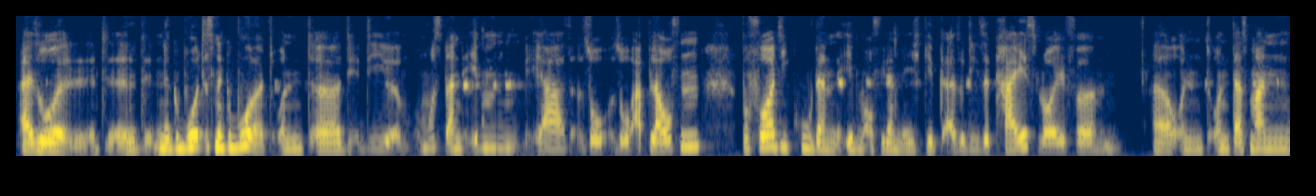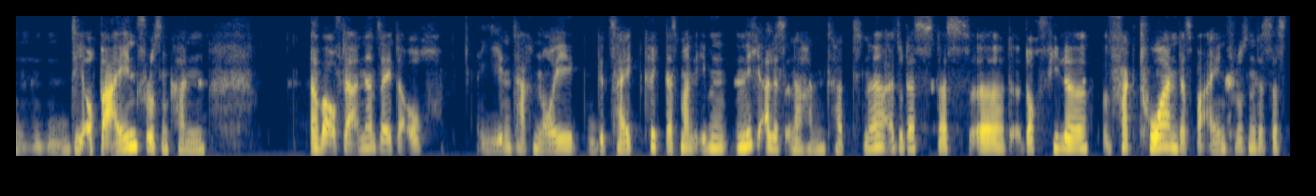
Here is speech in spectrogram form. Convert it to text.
Also eine Geburt ist eine Geburt und äh, die, die, muss dann eben ja so, so ablaufen, bevor die Kuh dann eben auch wieder Milch gibt. Also diese Kreisläufe äh, und, und dass man die auch beeinflussen kann. Aber auf der anderen Seite auch jeden Tag neu gezeigt kriegt, dass man eben nicht alles in der Hand hat. Ne? Also dass, dass äh, doch viele Faktoren das beeinflussen, dass das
